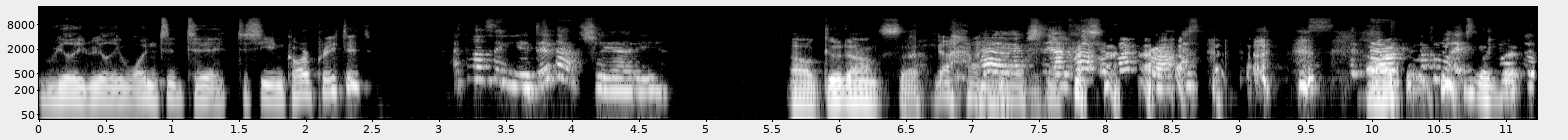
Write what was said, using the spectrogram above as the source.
really really wanted to to see incorporated? I don't think you did actually, Eddie. Oh, good answer. No, actually, I can't remember. There Oh, are I a think couple of it was a bit- excluded.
